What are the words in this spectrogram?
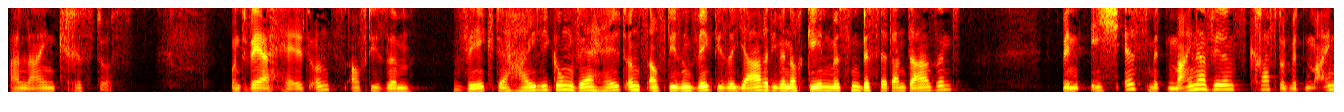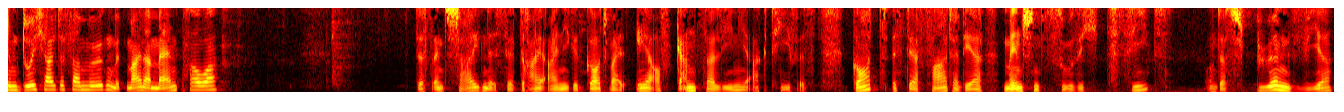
Allein Christus. Und wer hält uns auf diesem Weg der Heiligung? Wer hält uns auf diesem Weg, diese Jahre, die wir noch gehen müssen, bis wir dann da sind? Bin ich es mit meiner Willenskraft und mit meinem Durchhaltevermögen, mit meiner Manpower? Das Entscheidende ist der dreieinige Gott, weil er auf ganzer Linie aktiv ist. Gott ist der Vater, der Menschen zu sich zieht und das spüren wir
